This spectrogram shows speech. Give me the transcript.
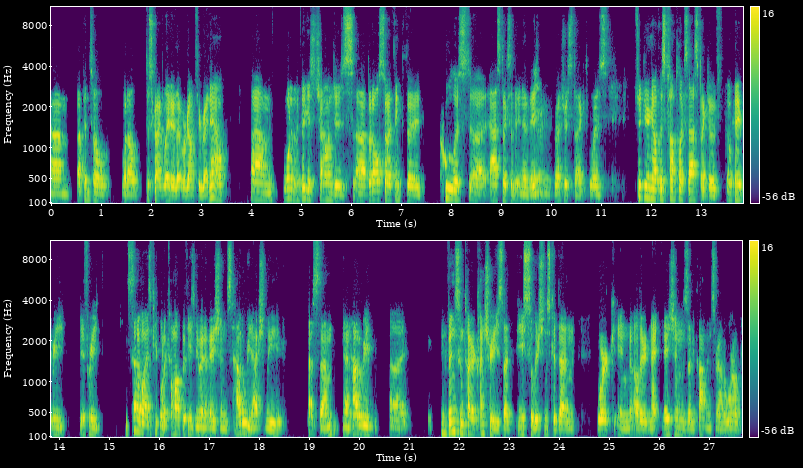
um, up until what I'll describe later that we're going through right now. Um, one of the biggest challenges, uh, but also I think the coolest uh, aspects of innovation in retrospect was figuring out this complex aspect of okay, we if we incentivize people to come up with these new innovations, how do we actually test them, and how do we uh, convince entire countries that these solutions could then work in other na nations and continents around the world.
